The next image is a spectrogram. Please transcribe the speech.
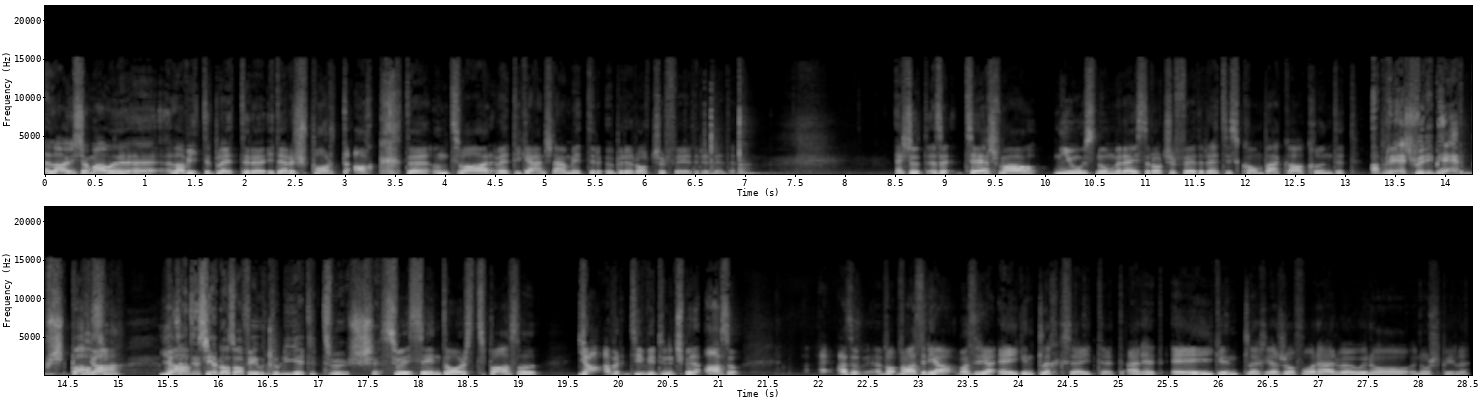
Lass uns schon mal äh, weiterblättern in dieser Sportakte. Und zwar möchte ich gerne schnell mit dir über den Roger Federer reden. Hast du, also, zuerst mal News Nummer 1, der Roger Federer hat sein Comeback angekündigt. Aber erst für im Herbst, Basel. Ja, ja. Also, das sind ja noch so viele Turniere dazwischen. Swiss Indoors zu Basel. Ja, aber die wird er nicht spielen. Also, also wa- was er ja, was er ja eigentlich gesagt hat, er hat eigentlich ja schon vorher noch, noch spielen.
